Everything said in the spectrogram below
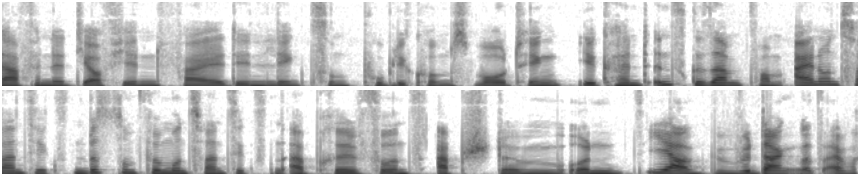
Da findet ihr auf jeden Fall den Link zum Publikumsvoting. Ihr könnt insgesamt vom 21. bis zum 25. April für uns abstimmen. Und ja, wir bedanken uns einfach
